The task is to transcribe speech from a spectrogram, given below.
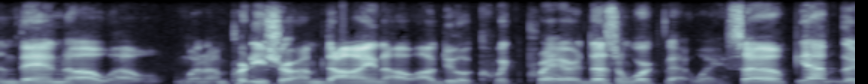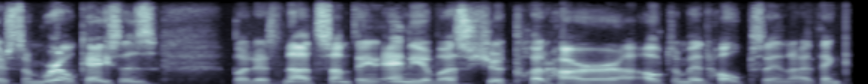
And then, oh, well, when I'm pretty sure I'm dying, I'll, I'll do a quick prayer. It doesn't work that way. So, yeah, there's some real cases, but it's not something any of us should put our uh, ultimate hopes in, I think.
